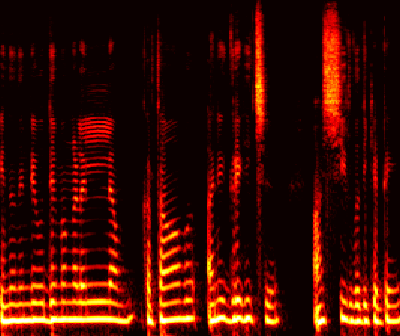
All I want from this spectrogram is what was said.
ഇന്ന് നിന്റെ ഉദ്യമങ്ങളെല്ലാം കർത്താവ് അനുഗ്രഹിച്ച് ആശീർവദിക്കട്ടെ.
